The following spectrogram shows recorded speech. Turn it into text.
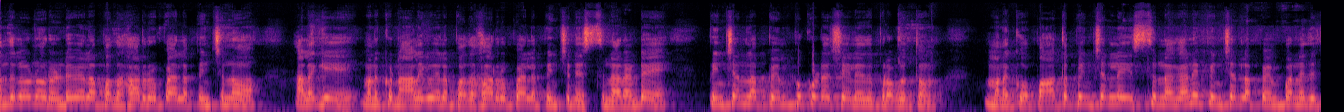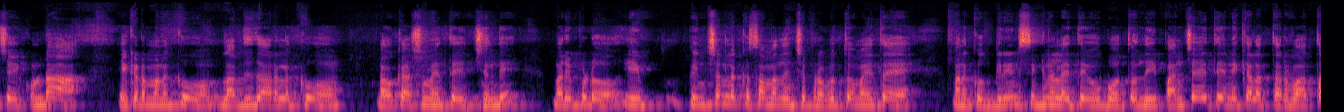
అందులోనూ రెండు వేల పదహారు రూపాయల పింఛను అలాగే మనకు నాలుగు వేల పదహారు రూపాయల పింఛను ఇస్తున్నారు అంటే పింఛన్ల పెంపు కూడా చేయలేదు ప్రభుత్వం. మనకు పాత పింఛన్లే ఇస్తున్నా కానీ పింఛన్ల పెంపు అనేది చేయకుండా ఇక్కడ మనకు లబ్ధిదారులకు అవకాశం అయితే ఇచ్చింది. మరి ఇప్పుడు ఈ పింఛన్లకు సంబంధించి ప్రభుత్వం అయితే మనకు గ్రీన్ సిగ్నల్ అయితే ఇవ్వబోతుంది. ఈ పంచాయతీ ఎన్నికల తర్వాత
